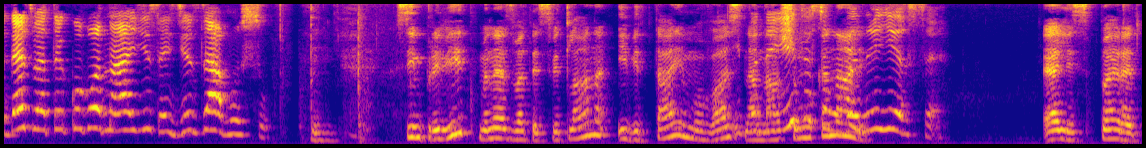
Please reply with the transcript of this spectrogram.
Мене звати Кубона Аліса зі замусу. Всім привіт! Мене звати Світлана і вітаємо вас І на нашому каналі. Еліс перед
